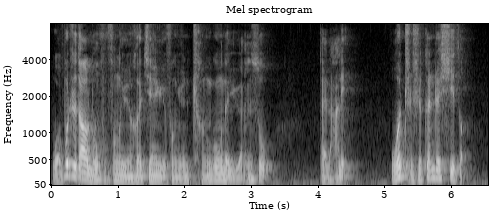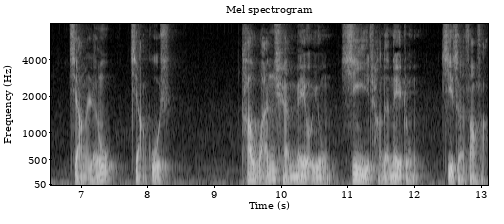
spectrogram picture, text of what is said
我不知道《龙虎风云》和《监狱风云》成功的元素在哪里，我只是跟着戏走，讲人物，讲故事。”他完全没有用新艺城的那种计算方法。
